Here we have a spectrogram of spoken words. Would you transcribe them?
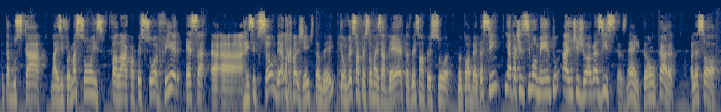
tentar buscar mais informações, falar com a pessoa, ver essa a, a recepção dela com a gente também. Então, ver se é uma pessoa mais aberta, ver se é uma pessoa não tão aberta assim. E a partir desse momento, a gente joga as iscas, né? Então, cara, Olha só,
